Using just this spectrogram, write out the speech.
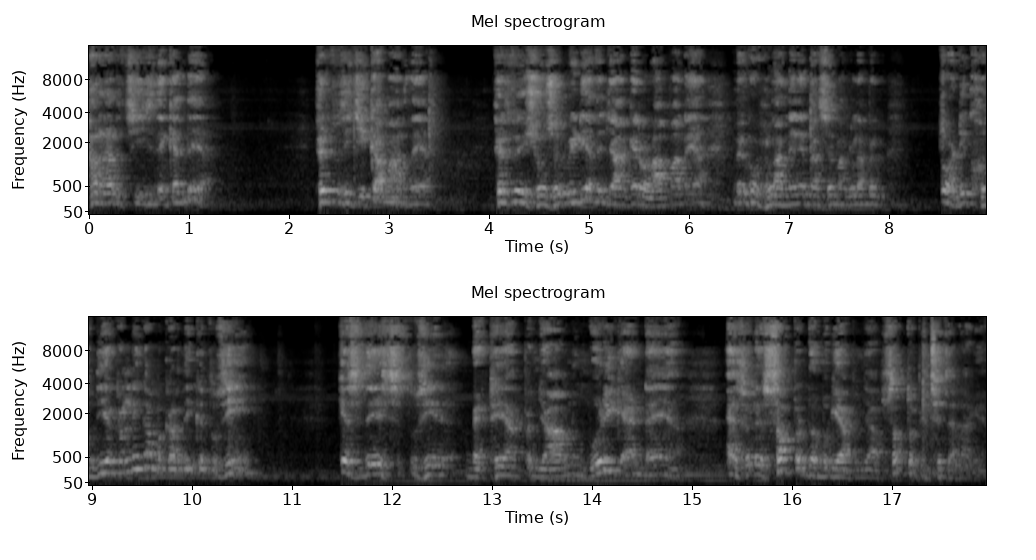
ਹਰ ਹਰ ਚੀਜ਼ ਦੇ ਕਹਿੰਦੇ ਆ। ਫਿਰ ਤੁਸੀਂ ਚੀਕਾ ਮਾਰਦੇ ਆ। ਫਿਰ ਤੁਸੀਂ ਸੋਸ਼ਲ ਮੀਡੀਆ ਤੇ ਜਾ ਕੇ ਰੌਲਾ ਪਾਉਂਦੇ ਆ। ਮੇਰੇ ਕੋਲ ਫਲਾਣੇ ਨੇ ਪੈਸੇ ਮੰਗ ਲਿਆ ਮੇਰੇ ਤੁਹਾਡੀ ਖੁਦ ਦੀ ਅਕਲ ਨਹੀਂ ਕੰਮ ਕਰਦੀ ਕਿ ਤੁਸੀਂ ਕਿਸ ਦੇਸ਼ 'ਚ ਤੁਸੀਂ ਬੈਠੇ ਆ, ਪੰਜਾਬ ਨੂੰ ਮੋਰੀ ਕਹਿਣ ਡਏ ਆ। ਇਸ ਵੇਲੇ ਸਭ ਤੋਂ ਡੁੱਬ ਗਿਆ ਪੰਜਾਬ, ਸਭ ਤੋਂ ਪਿੱਛੇ ਚਲਾ ਗਿਆ।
